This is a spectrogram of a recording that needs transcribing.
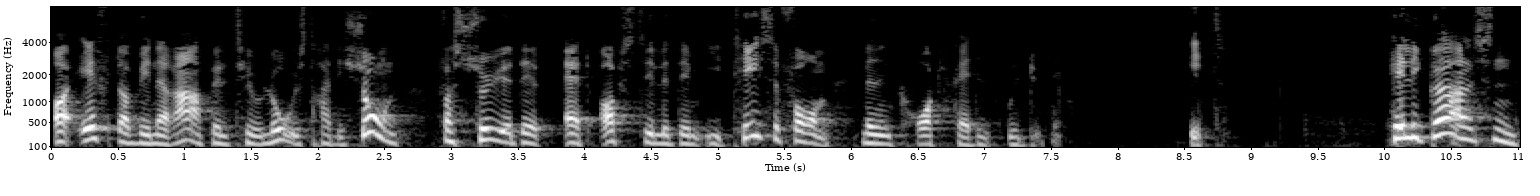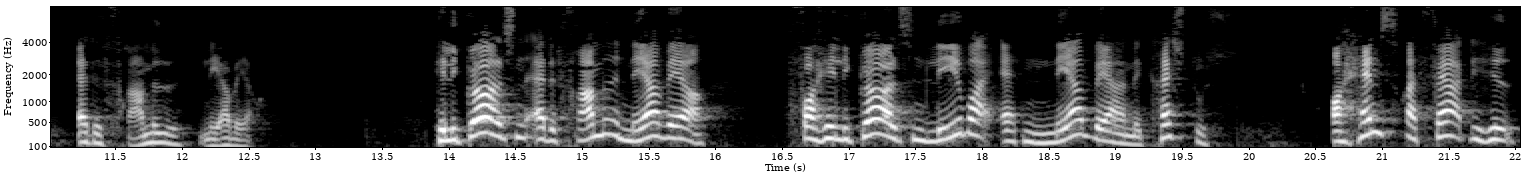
og efter venerabel teologisk tradition forsøge det at opstille dem i teseform med en kortfattet uddybning. 1. Helliggørelsen er det fremmede nærvær. Helliggørelsen er det fremmede nærvær, for helliggørelsen lever af den nærværende Kristus, og hans retfærdighed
